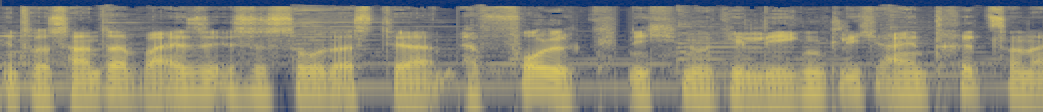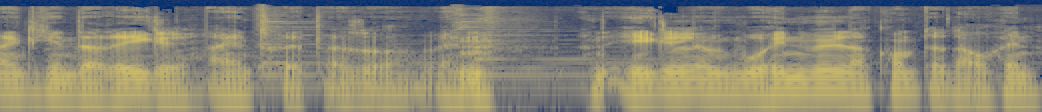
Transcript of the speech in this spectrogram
Interessanterweise ist es so, dass der Erfolg nicht nur gelegentlich eintritt, sondern eigentlich in der Regel eintritt. Also wenn ein Egel irgendwo hin will, dann kommt er da auch hin.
